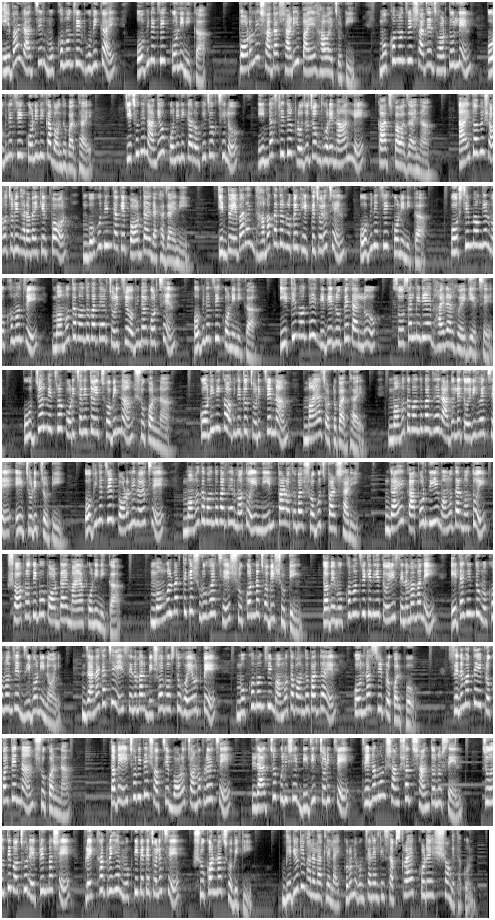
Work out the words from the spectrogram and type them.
এবার রাজ্যের মুখ্যমন্ত্রীর ভূমিকায় অভিনেত্রী কনিনিকা পরনে সাদা শাড়ি, পায়ে হাওয়াই চটি। মুখ্যমন্ত্রীর সাজে ঝড় তুললেন অভিনেত্রী কনিনিকা বন্দ্যোপাধ্যায়। কিছুদিন আগেও কনিনিকার অভিযোগ ছিল, ইন্ডাস্ট্রিতে প্রযোজক ধরে না আনলে কাজ পাওয়া যায় না। আই তবে সহচরী ধারাবাহিকের পর বহুদিন তাকে পর্দায় দেখা যায়নি। কিন্তু এবার এক ধামাকাদার রূপে ফিরতে চলেছেন অভিনেত্রী কনিনিকা পশ্চিমবঙ্গের মুখ্যমন্ত্রী মমতা বন্দ্যোপাধ্যায়ের চরিত্রে অভিনয় করছেন অভিনেত্রী কনিনিকা ইতিমধ্যে দিদির রূপে তার লুক সোশ্যাল মিডিয়ায় ভাইরাল হয়ে গিয়েছে। উজ্জ্বল মিত্র পরিচালিত এই ছবির নাম সুকন্যা। কনিনিকা অভিনীত চরিত্রের নাম মায়া চট্টোপাধ্যায়। মমতা বন্দ্যোপাধ্যায়ের আদলে তৈরি হয়েছে এই চরিত্রটি। অভিনেত্রীর পরনে রয়েছে মমতা বন্দ্যোপাধ্যায়ের মতোই নীল পাড় অথবা সবুজ পাড় শাড়ি। গায়ে কাপড় দিয়ে মমতার মতোই সপ্রতিভ পর্দায় মায়া কনিনিকা মঙ্গলবার থেকে শুরু হয়েছে সুকন্যা ছবির শুটিং। তবে মুখ্যমন্ত্রীকে নিয়ে তৈরি সিনেমা মানেই এটা কিন্তু মুখ্যমন্ত্রীর জীবনই নয়। জানা গেছে এই সিনেমার বিষয়বস্তু হয়ে উঠবে মুখ্যমন্ত্রী মমতা বন্দ্যোপাধ্যায়ের কন্যাশ্রী প্রকল্প। সিনেমাতে এই প্রকল্পের নাম সুকন্যা। তবে এই ছবিতে সবচেয়ে বড় চমক রয়েছে রাজ্য পুলিশের ডিজির চরিত্রে তৃণমূল সাংসদ শান্তনু সেন। চলতি বছর এপ্রিল মাসে প্রেক্ষাগৃহে মুক্তি পেতে চলেছে সুকন্যা ছবিটি। ভিডিওটি ভালো লাগলে লাইক করুন এবং চ্যানেলটি সাবস্ক্রাইব করে সঙ্গে থাকুন।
